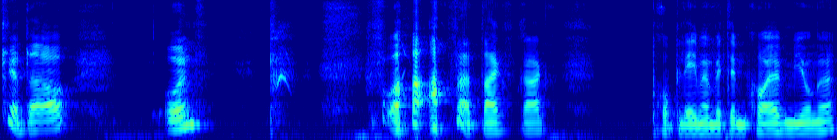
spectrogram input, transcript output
Genau. Und wo Arthur Doug fragt, Probleme mit dem Kolben, Junge?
